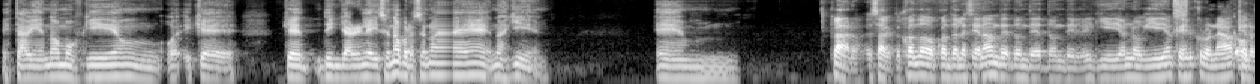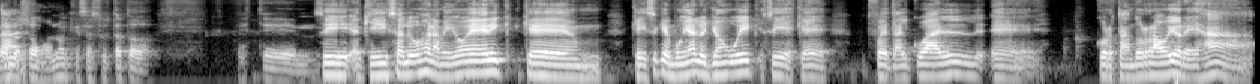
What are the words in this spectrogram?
está viendo a Moff Gideon y que, que Din Djarin le dice, no, pero ese no es, no es Gideon. Em, Claro, exacto. Cuando, cuando la escena donde, donde, donde el Gideon, no Gideon, que es el clonado, que le ven los ojos, ¿no? Que se asusta todo. Este, sí, aquí saludos al amigo Eric que, que dice que muy a los John Wick, sí, es que fue tal cual eh, cortando rabo y oreja a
